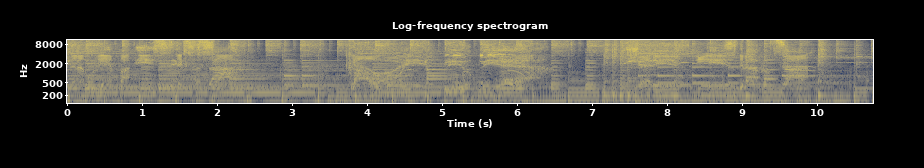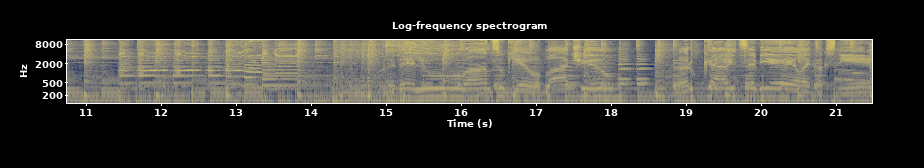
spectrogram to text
Žena mu lijepa iz Teksasa Cowboy, jupi, jupi, yeah. Šerif iz Grabrovca. V nedelju Ancuk je oblačil Rukavice bijele kak snijeg.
